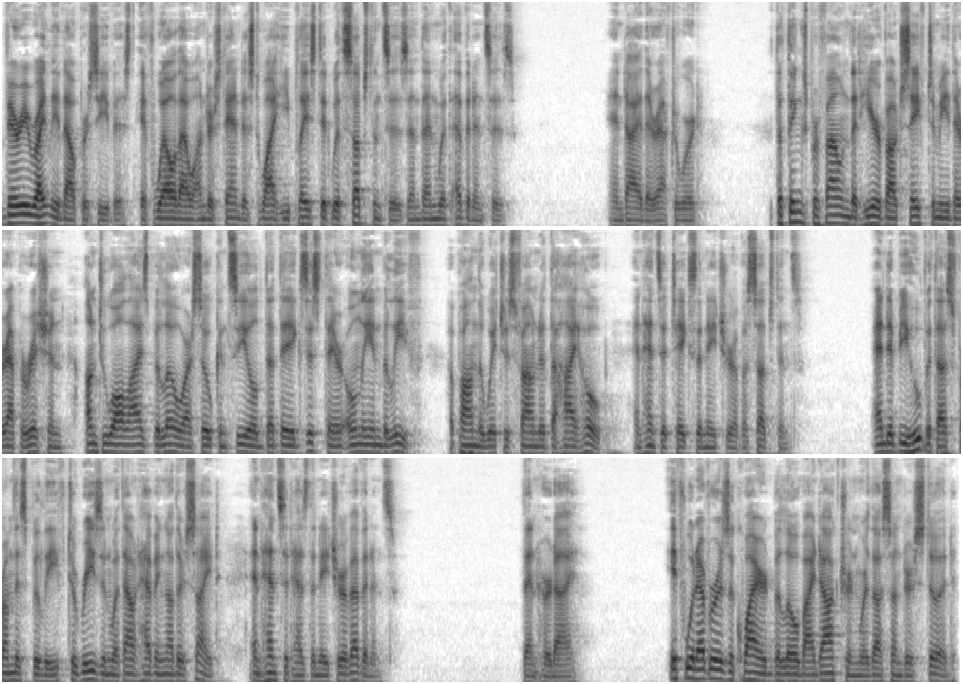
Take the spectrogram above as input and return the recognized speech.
Very rightly thou perceivest, if well thou understandest why he placed it with substances and then with evidences. And I thereafterward, the things profound that here vouchsafe to me their apparition, unto all eyes below are so concealed that they exist there only in belief, upon the which is founded the high hope, and hence it takes the nature of a substance. And it behoveth us from this belief to reason without having other sight, and hence it has the nature of evidence. Then heard I, If whatever is acquired below by doctrine were thus understood,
